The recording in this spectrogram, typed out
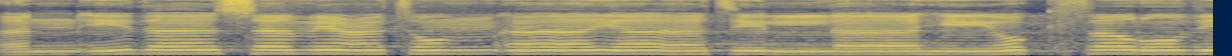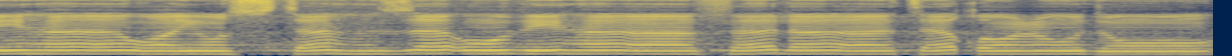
أن إذا سمعتم آيات الله يكفر بها ويستهزأ بها فلا تقعدوا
